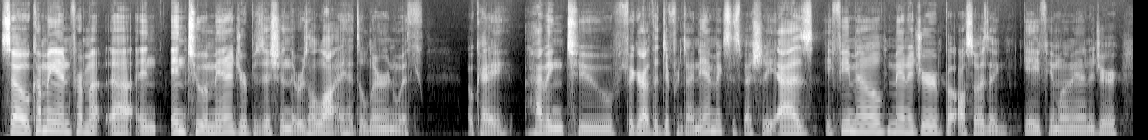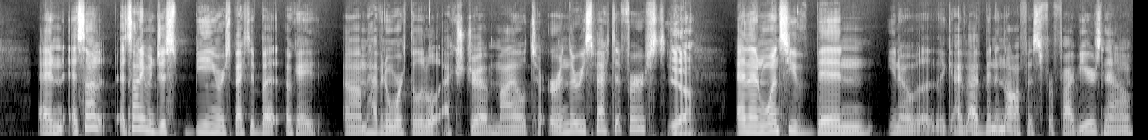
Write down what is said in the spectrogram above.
So coming in from a uh, in, into a manager position, there was a lot I had to learn with. Okay, having to figure out the different dynamics, especially as a female manager, but also as a gay female manager, and it's not it's not even just being respected, but okay, um, having to work the little extra mile to earn the respect at first, yeah. And then once you've been, you know, like I've, I've been in the office for five years now,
